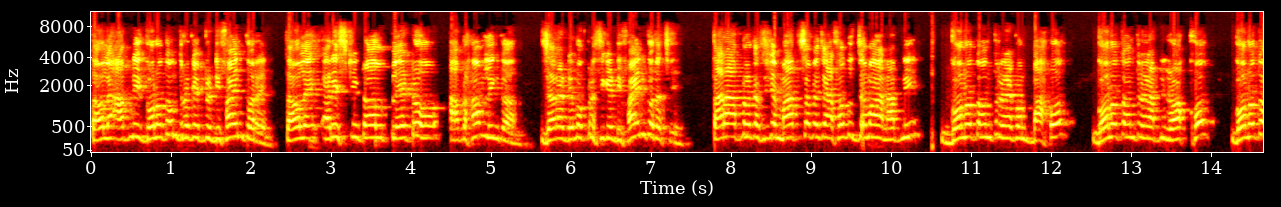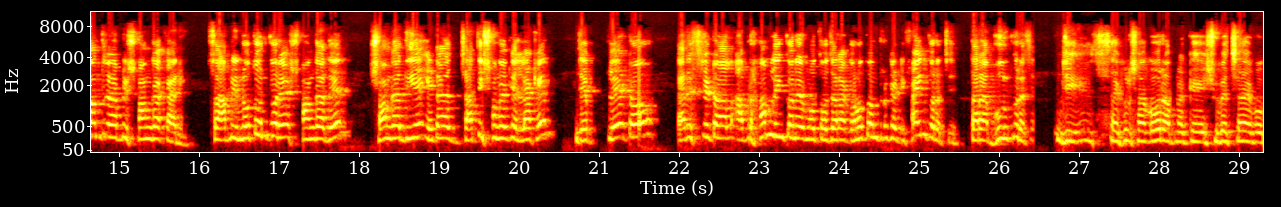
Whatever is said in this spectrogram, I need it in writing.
তাহলে আপনি গণতন্ত্রকে একটু ডিফাইন করেন। তাহলে অ্যারিস্টটল প্লেটো আব্রাহাম লিঙ্কন যারা ডেমোক্রেসিকে ডিফাইন করেছে তারা আপনার কাছে যে মাপ চাবে যে আসাদুজ্জামান, আপনি গণতন্ত্রের এখন বাহক, গণতন্ত্রের আপনি রক্ষক, গণতন্ত্রের আপনি সংজ্ঞাকারী। তো আপনি নতুন করে সংজ্ঞা দেন, সংজ্ঞা দিয়ে এটা জাতিসংঘকে লেখেন যে প্লেটো, অ্যারিস্টটল, আব্রাহাম লিঙ্কনের মতো যারা গণতন্ত্রকে ডিফাইন করেছে, তারা ভুল করেছে। জি, সাইফুল সাগর, আপনাকে শুভেচ্ছা এবং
